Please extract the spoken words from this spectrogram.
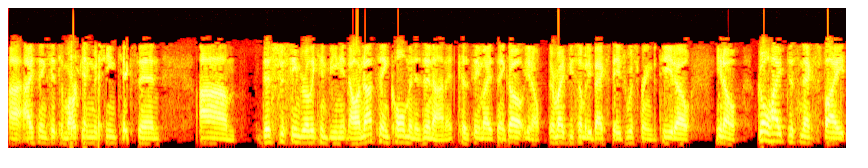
Uh, I think it's a marketing machine kicks in. Um, this just seemed really convenient. Now, I'm not saying Coleman is in on it because they might think, oh, you know, there might be somebody backstage whispering to Tito, you know, go hype this next fight.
